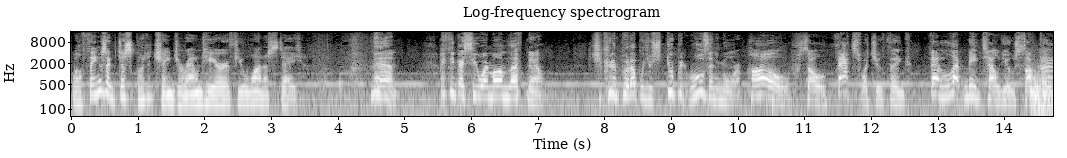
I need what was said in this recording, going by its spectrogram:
Well, things are just going to change around here if you want to stay. Man, I think I see why Mom left now. She couldn't put up with your stupid rules anymore. Oh, so that's what you think. Then let me tell you something.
